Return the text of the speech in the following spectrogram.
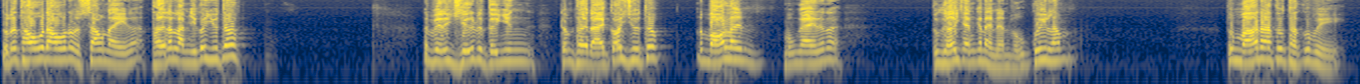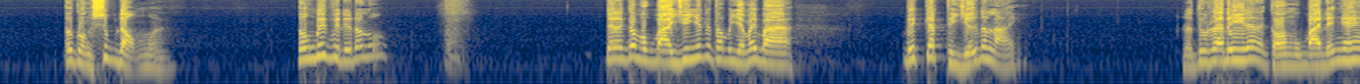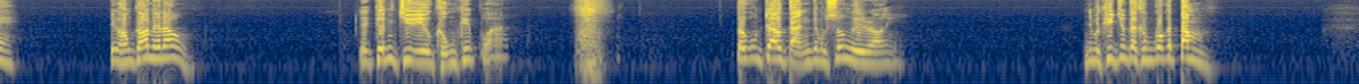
Tôi đã thâu ở đâu rồi sau này đó Thời đó làm gì có Youtube. Nó vì nó giữ được tự nhiên Trong thời đại có Youtube Nó bỏ lên. Một ngày đó, đó Tôi gửi cho anh cái này nè anh Vũ quý lắm. Tôi mở ra tôi thật quý vị Tôi còn xúc động mà. Tôi không biết về điều đó luôn. Cho nên có một bài duy nhất đó thôi Bây giờ mấy bà Biết cách thì giữ nó lại. Rồi tôi ra đi đó Còn một bài để nghe. Chứ không có nữa đâu. Cái kính chiêu yêu khủng khiếp quá. Tôi cũng trao tặng cho một số người rồi. Nhưng mà khi chúng ta không có cái tâm,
